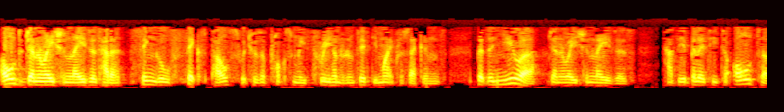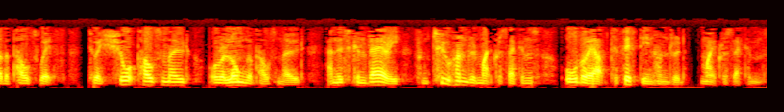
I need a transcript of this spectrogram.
Older generation lasers had a single fixed pulse, which was approximately 350 microseconds, but the newer generation lasers have the ability to alter the pulse width to a short pulse mode or a longer pulse mode, and this can vary from 200 microseconds all the way up to 1500 microseconds.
